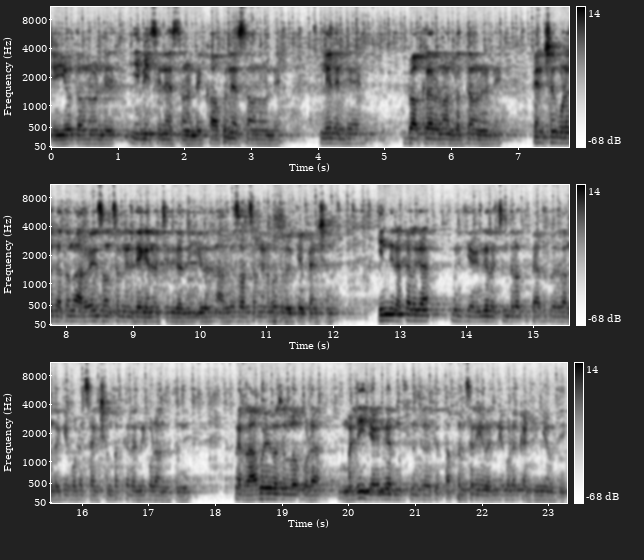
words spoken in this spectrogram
చెయ్యూత అవనివ్వండి ఈబీసీ నేస్తామండి కాపు నేస్తామనివ్వండి లేదంటే డ్వాక్రా రుణాలు రద్దు అవనివ్వండి పెన్షన్ కూడా గతంలో అరవై సంవత్సరాలు నిండితే కానీ వచ్చేది కాదు. ఈ రోజున అరవై సంవత్సరాలు నిండిపోతుంది ఒకే పెన్షన్. ఇన్ని రకాలుగా మరి జగన్ గారు వచ్చిన తర్వాత పేద ప్రజలందరికీ కూడా సంక్షేమ పథకాలన్నీ కూడా అందుతున్నాయి. మరి రాబోయే రోజుల్లో కూడా మళ్ళీ జగన్ గారు ముఖ్యమంత్రి అయితే తప్పనిసరిగా ఇవన్నీ కూడా కంటిన్యూ అవుతాయి.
